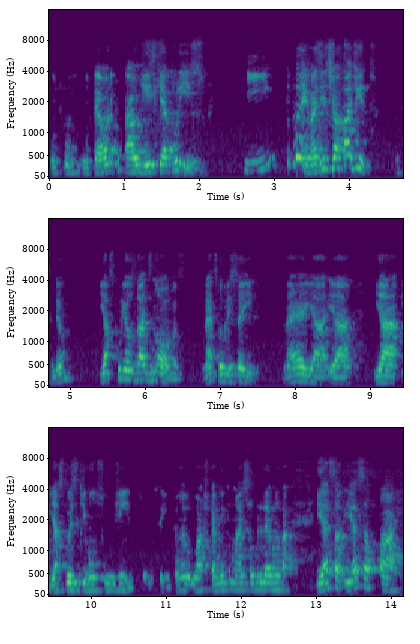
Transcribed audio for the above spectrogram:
O, o, o teórico tal diz que é por isso. E tudo bem, mas isso já está dito, entendeu? E as curiosidades novas, né, sobre isso aí, né, e, a, e, a, e, a, e as coisas que vão surgindo. Então, eu acho que é muito mais sobre levantar. E essa, e essa parte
